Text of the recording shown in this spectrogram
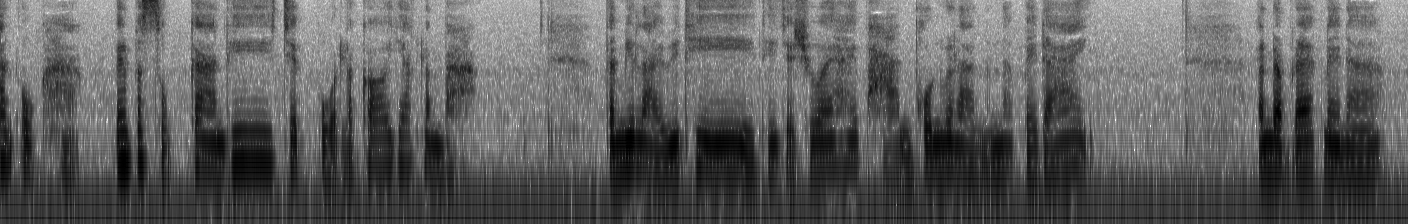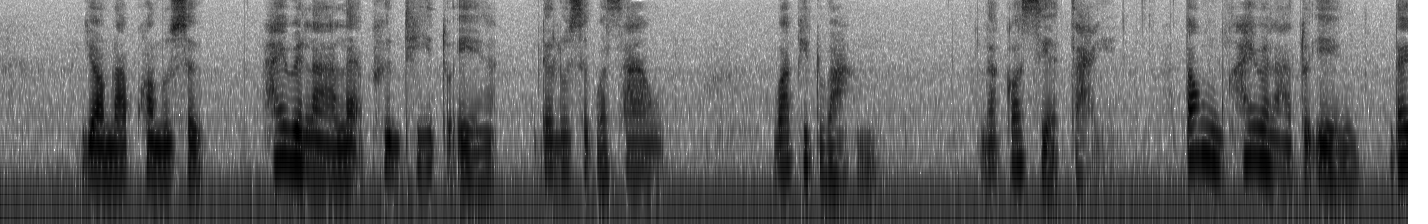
ารอกหักเป็นประสบการณ์ที่เจ็บปวดแล้วก็ยากลำบาก แต่มีหลายวิธีที่จะช่วยให้ผ่านพ้นเวลานั้นไปได้ อันดับแรกเลยนะ ยอมรับความรู้สึกให้เวลาและพื้นที่ตัวเองได้รู้สึกว่าเศร้า ว่าผิดหวัง แล้วก็เสียใจ ต้องให้เวลาตัวเองได้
